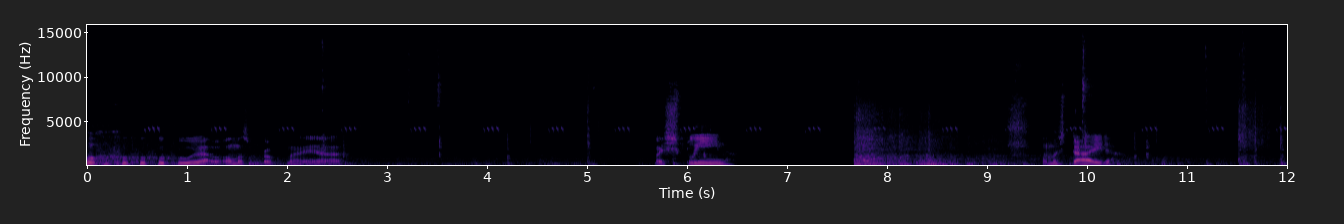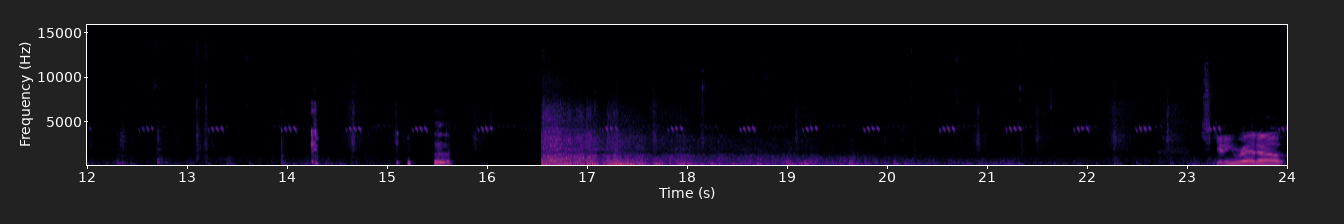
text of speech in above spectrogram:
Oh, that almost broke my uh, my spleen. Almost died. it's getting red out.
